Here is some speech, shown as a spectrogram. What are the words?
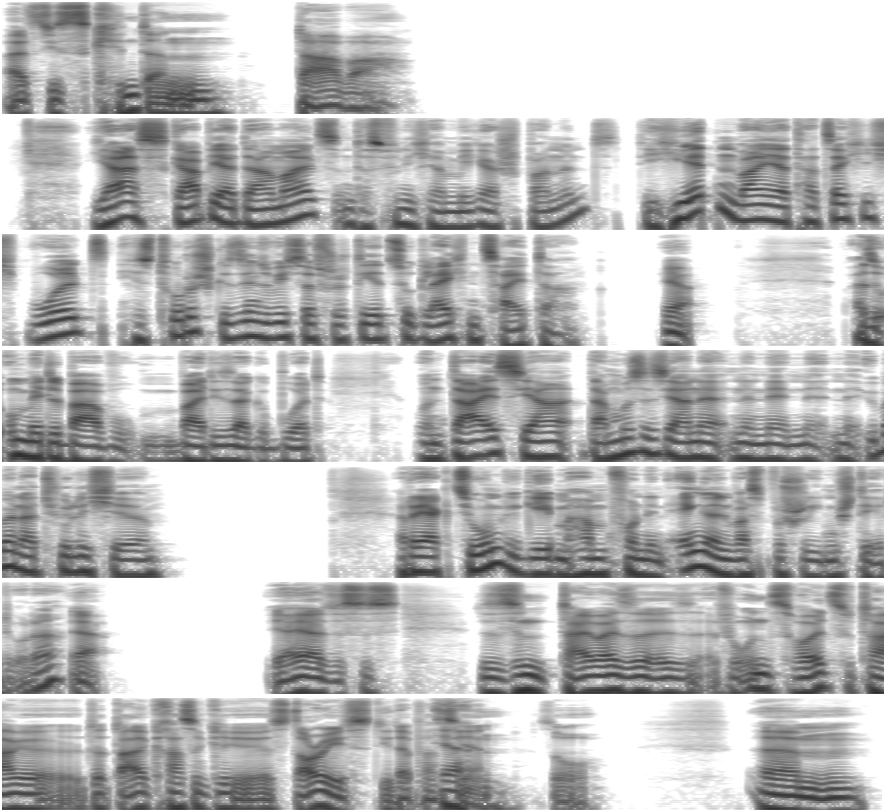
als dieses Kind dann da war. Ja, es gab ja damals, und das finde ich ja mega spannend, die Hirten waren ja tatsächlich wohl historisch gesehen, so wie ich das verstehe, zur gleichen Zeit da. Ja. Also unmittelbar bei dieser Geburt. Und da ist ja, da muss es ja eine, eine, eine, übernatürliche Reaktion gegeben haben von den Engeln, was beschrieben steht, oder? Ja, ja, das ist, das sind teilweise für uns heutzutage total krasse Stories, die da passieren. So. Ähm,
